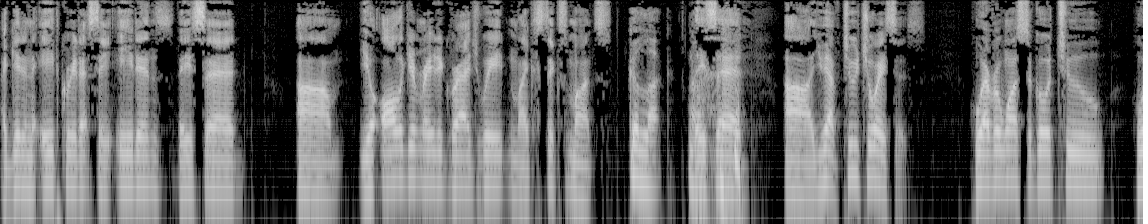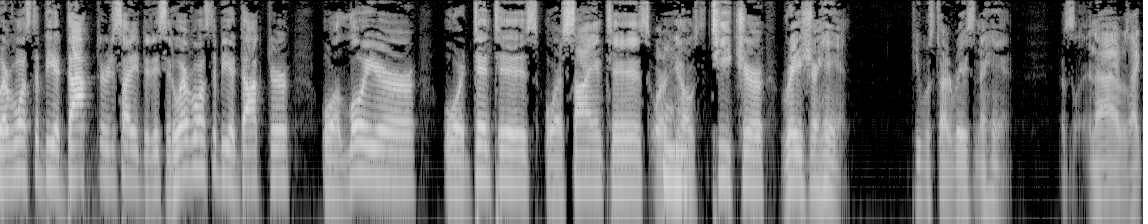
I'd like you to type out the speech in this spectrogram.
I get into eighth grade at St. Aidan's. They said, um, "You're all getting ready to graduate in like six months." Good luck. They said, uh, "You have two choices. Whoever wants to go to, whoever wants to be a doctor." Decided that they said, "Whoever wants to be a doctor or a lawyer or a dentist or a scientist or you know teacher, raise your hand." People started raising their hand, and I was like,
